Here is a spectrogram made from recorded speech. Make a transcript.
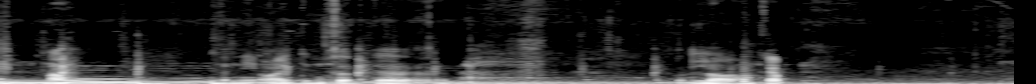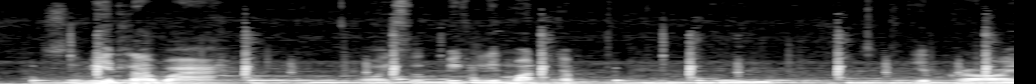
ันเนาะตอนนี้อ้อยถึงสดก็ทดลอครับ สวีทลาวา อ้อยสดบิ๊กเลมอนครับ เรียบร้อย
